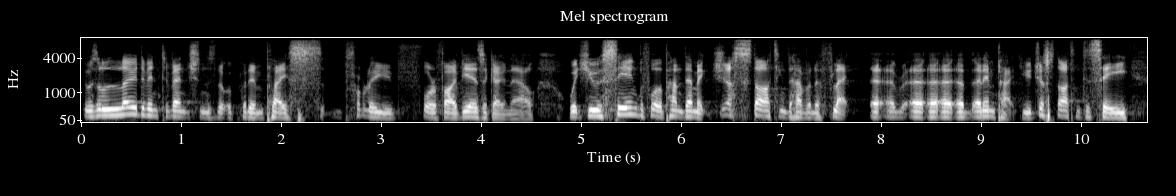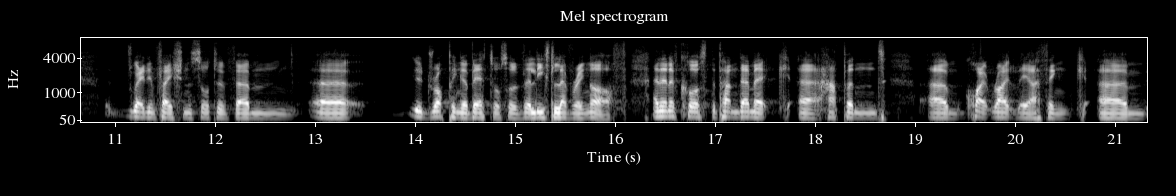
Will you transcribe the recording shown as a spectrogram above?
there was a load of interventions that were put in place probably four or five years ago now, which you were seeing before the pandemic, just starting to have an effect, an impact. You're just starting to see grade inflation sort of um, uh, dropping a bit or sort of at least levering off. And then, of course, the pandemic uh, happened. Um, quite rightly, I think um,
